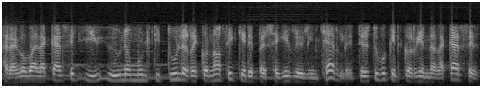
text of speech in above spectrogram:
Aragó va a la cárcel y una multitud le reconoce y quiere perseguirle y lincharle. Entonces tuvo que ir corriendo a la cárcel.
